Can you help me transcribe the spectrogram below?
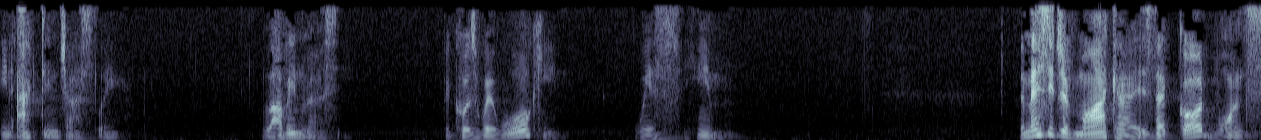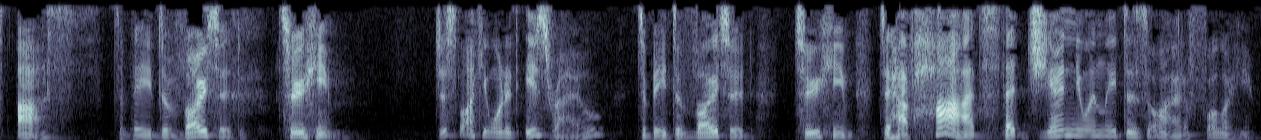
in acting justly, loving mercy, because we're walking with Him. The message of Micah is that God wants us to be devoted to Him, just like He wanted Israel to be devoted to Him, to have hearts that genuinely desire to follow Him.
